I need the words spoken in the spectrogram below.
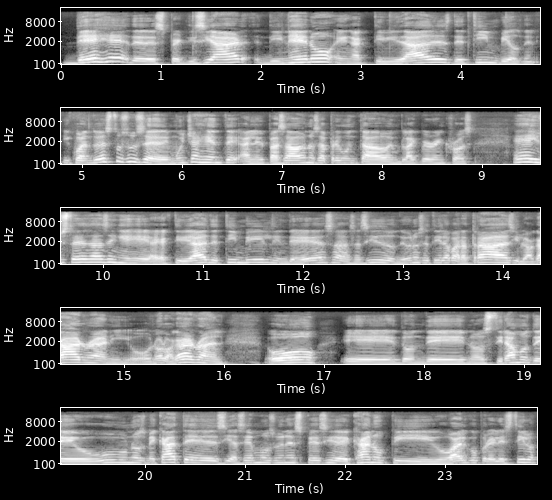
Deje de desperdiciar dinero en actividades de team building. Y cuando esto sucede, mucha gente en el pasado nos ha preguntado en Blackberry Cross, hey, ustedes hacen eh, actividades de team building, de esas, así, donde uno se tira para atrás y lo agarran y, o no lo agarran, o eh, donde nos tiramos de unos mecates y hacemos una especie de canopy o algo por el estilo.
